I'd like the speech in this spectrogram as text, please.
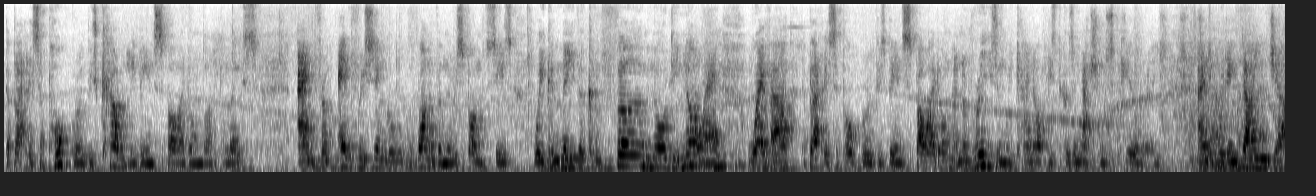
the Blacklist Support Group is currently being spied on by the police. And from every single one of them, the response is we can neither confirm nor deny whether the Blacklist Support Group is being spied on. And the reason we cannot is because of national security. And it would endanger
